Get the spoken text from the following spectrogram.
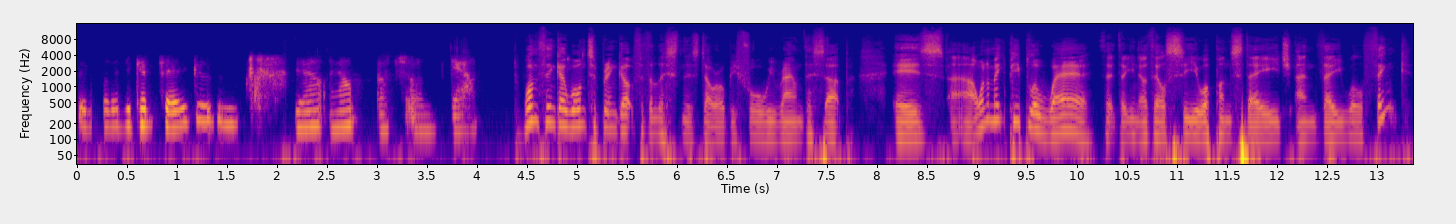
you know, that you can take it and yeah yeah but um yeah. One thing I want to bring up for the listeners, Doro, before we round this up, is uh, I want to make people aware that, that, you know they'll see you up on stage and they will think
